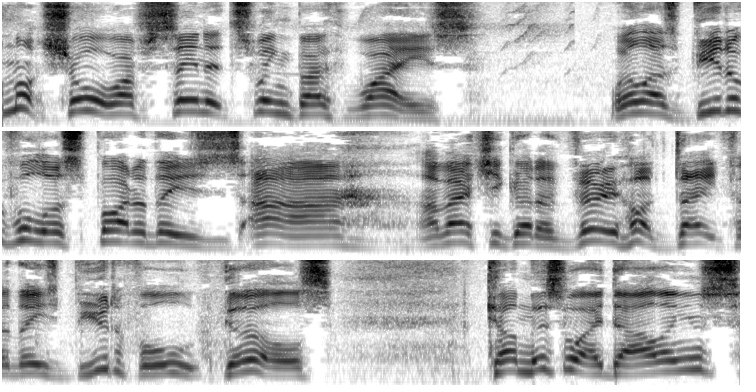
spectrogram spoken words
I'm not sure, I've seen it swing both ways. Well, as beautiful as spider these are, I've actually got a very hot date for these beautiful girls. Come this way, darlings.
